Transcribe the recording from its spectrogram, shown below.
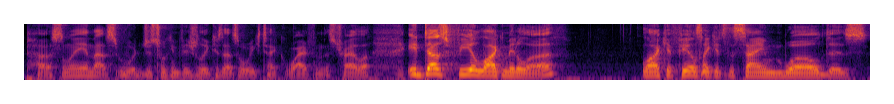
personally, and that's we're just talking visually because that's all we can take away from this trailer. It does feel like Middle Earth, like it feels like it's the same world as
